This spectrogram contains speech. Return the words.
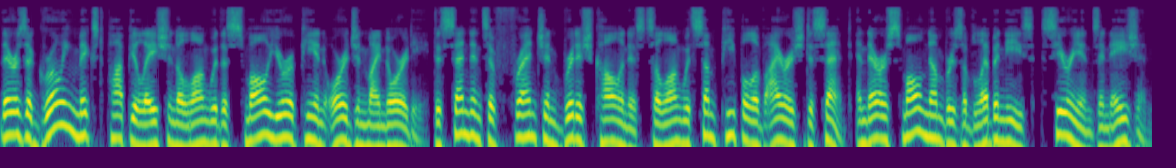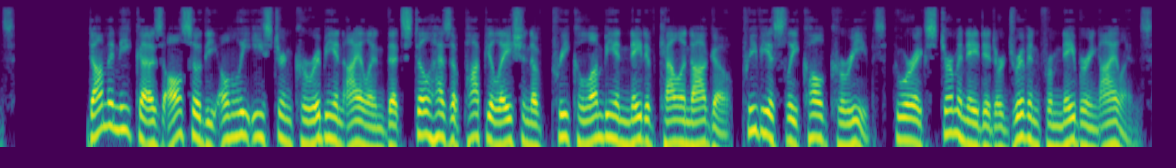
There is a growing mixed population along with a small European origin minority descendants of French and British colonists along with some people of Irish descent and there are small numbers of Lebanese, Syrians and Asians. Dominica is also the only eastern Caribbean island that still has a population of pre-Columbian native Kalinago previously called Caribs, who were exterminated or driven from neighboring islands.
